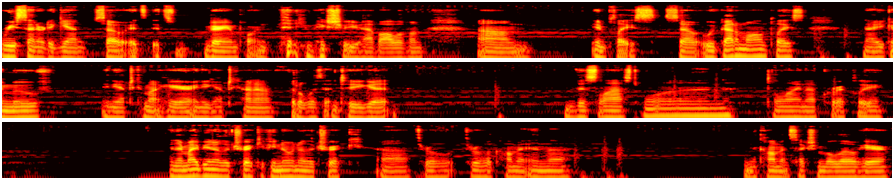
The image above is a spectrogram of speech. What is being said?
recentered again. So it's it's very important that you make sure you have all of them um, in place. So we've got them all in place. Now you can move and you have to come out here and you have to kind of fiddle with it until you get this last one to line up correctly. And there might be another trick. If you know another trick, uh, throw throw a comment in the in the comment section below here.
